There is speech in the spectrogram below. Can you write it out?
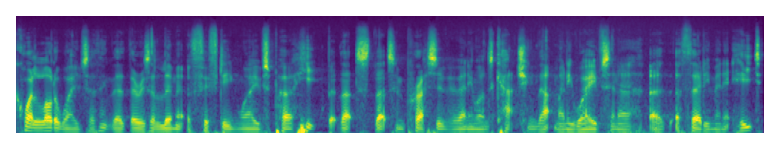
quite a lot of waves. I think that there is a limit of 15 waves per heat, but that's that's impressive if anyone's catching that many waves in a, a, a 30 minute heat.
